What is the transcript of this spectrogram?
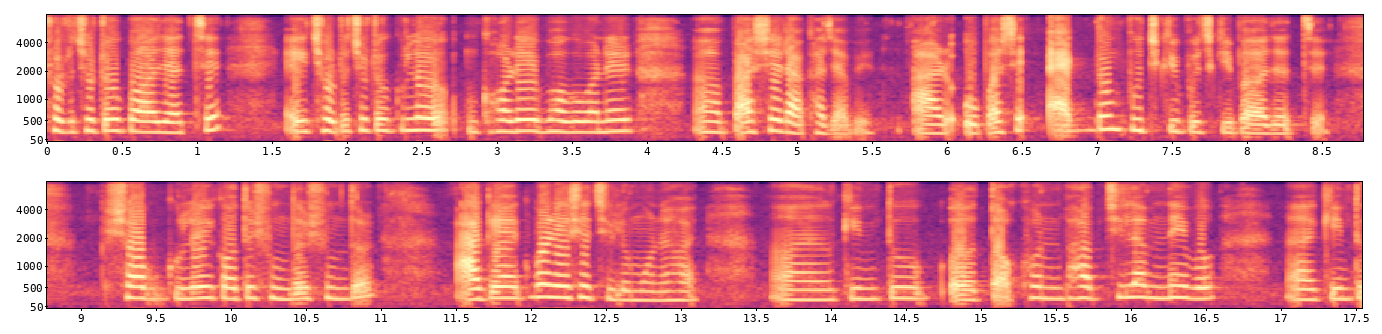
ছোট ছোটও পাওয়া যাচ্ছে। এই ছোট ছোটগুলো ঘরে ভগবানের পাশে রাখা যাবে। আর ও পাশে একদম পুচকি পুচকি পাওয়া যাচ্ছে। সবগুলোই কত সুন্দর সুন্দর। আগে একবার এসেছিল মনে হয়। কিন্তু তখন ভাবছিলাম নেব কিন্তু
